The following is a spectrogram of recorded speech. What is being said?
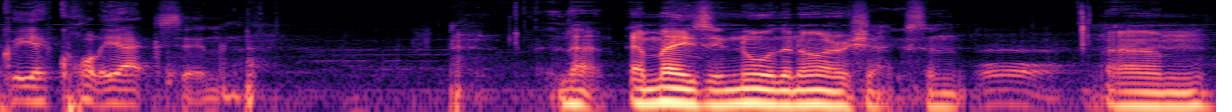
that he had quality accent. That amazing Northern Irish accent. Um,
